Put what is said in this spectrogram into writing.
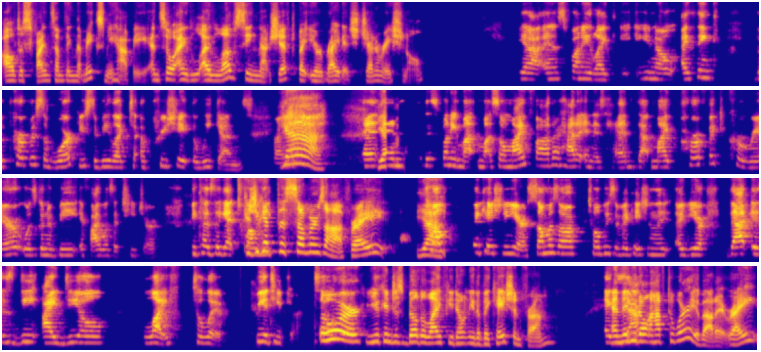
I'll just find something that makes me happy. And so I I love seeing that shift, but you're right, it's generational. Yeah, and it's funny like you know, I think the purpose of work used to be like to appreciate the weekends, right? Yeah. And, yeah. and it's funny my, my, so my father had it in his head that my perfect career was going to be if I was a teacher because they get 12 Cuz you get the summers off, right? Yeah vacation a year. Summers off, 12 weeks of vacation a year. That is the ideal life to live. Be a teacher. So, or you can just build a life you don't need a vacation from. Exactly. And then you don't have to worry about it, right?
